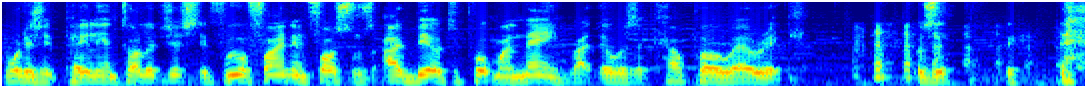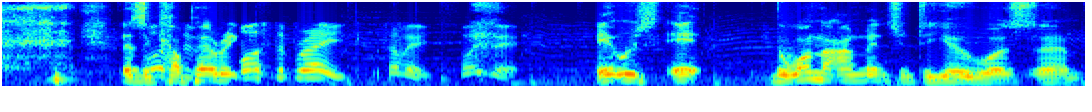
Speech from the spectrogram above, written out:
what is it, paleontologist? If we were finding fossils, I'd be able to put my name. Like there was a Cappo Eric. Was it? there's a Cappo Eric. What's the break? Tell me. What is it? It was it. The one that I mentioned to you was um,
